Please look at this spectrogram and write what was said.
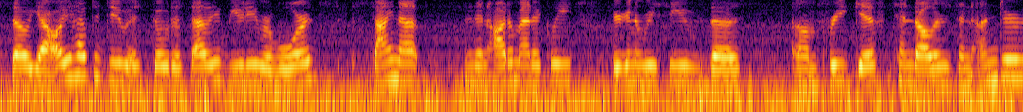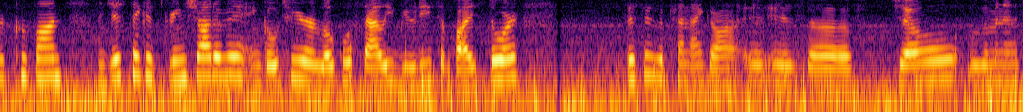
So yeah, all you have to do is go to Sally Beauty Rewards, sign up, and then automatically you're going to receive the um, free gift $10 and under coupon and just take a screenshot of it and go to your local Sally Beauty supply store this is a pen I got. It is a gel luminous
